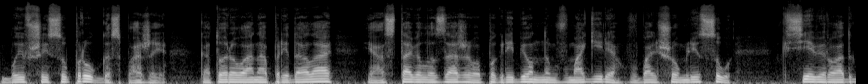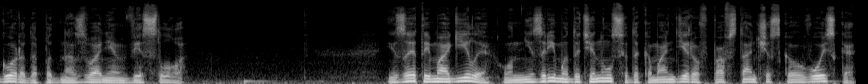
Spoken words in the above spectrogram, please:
бывший супруг госпожи, которого она предала и оставила заживо погребенным в могиле в большом лесу, к северу от города под названием Весло. Из этой могилы он незримо дотянулся до командиров повстанческого войска,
